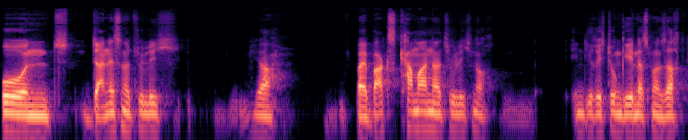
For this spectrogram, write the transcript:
Und dann ist natürlich, ja, bei Bugs kann man natürlich noch in die Richtung gehen, dass man sagt,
